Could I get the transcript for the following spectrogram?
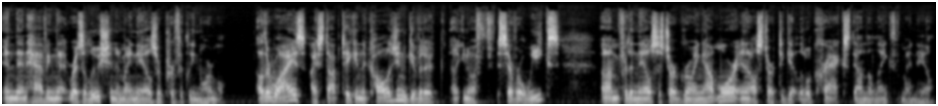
and then having that resolution and my nails are perfectly normal. Otherwise, I stop taking the collagen, give it a, a you know a f- several weeks um, for the nails to start growing out more, and I'll start to get little cracks down the length of my nail.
